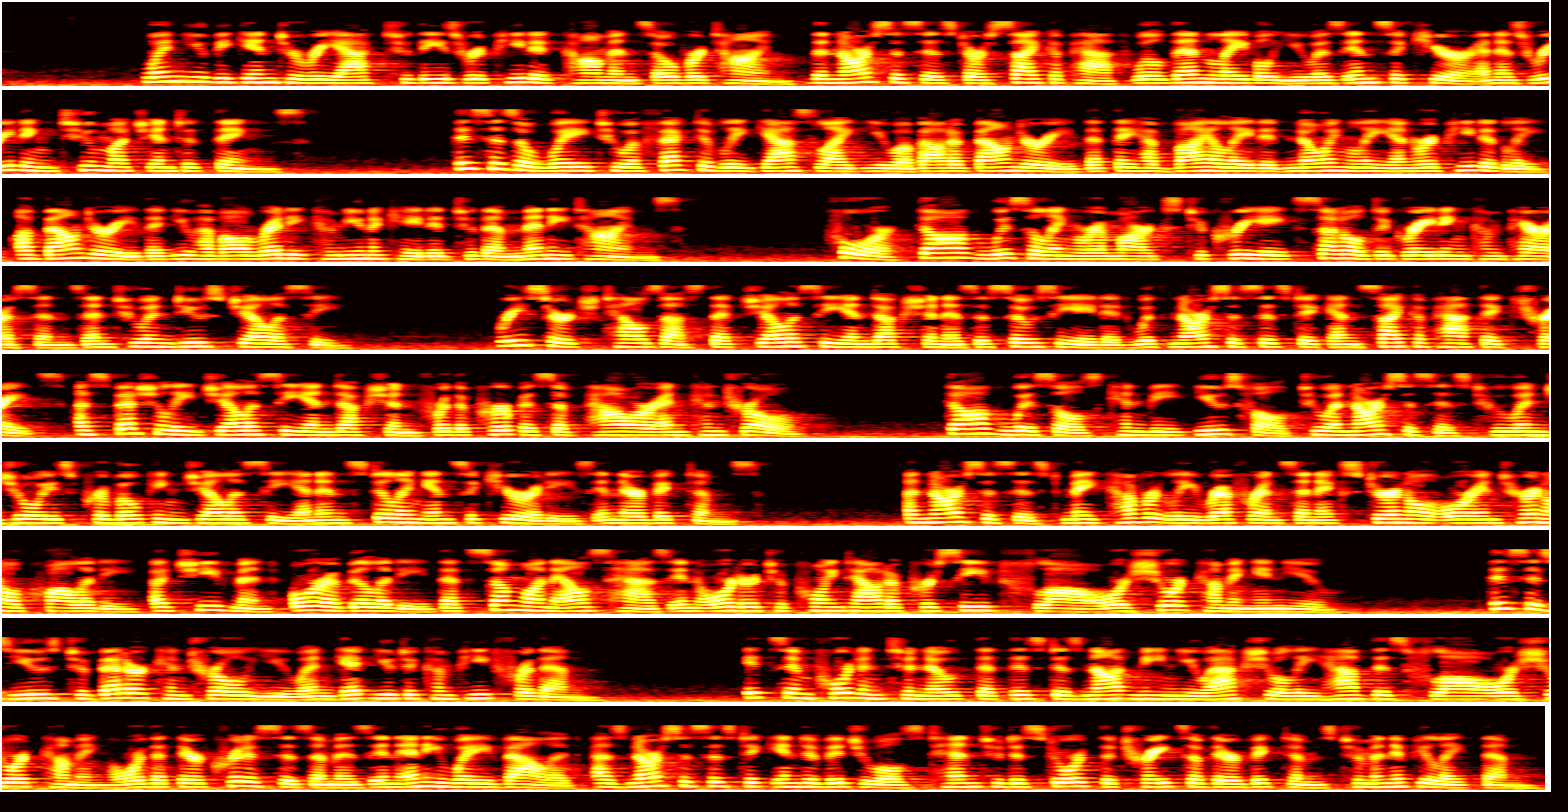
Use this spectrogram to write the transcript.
When you begin to react to these repeated comments over time, the narcissist or psychopath will then label you as insecure and as reading too much into things. This is a way to effectively gaslight you about a boundary that they have violated knowingly and repeatedly, a boundary that you have already communicated to them many times. 4. Dog whistling remarks to create subtle degrading comparisons and to induce jealousy. Research tells us that jealousy induction is associated with narcissistic and psychopathic traits, especially jealousy induction for the purpose of power and control. Dog whistles can be useful to a narcissist who enjoys provoking jealousy and instilling insecurities in their victims. A narcissist may covertly reference an external or internal quality, achievement, or ability that someone else has in order to point out a perceived flaw or shortcoming in you. This is used to better control you and get you to compete for them. It's important to note that this does not mean you actually have this flaw or shortcoming or that their criticism is in any way valid, as narcissistic individuals tend to distort the traits of their victims to manipulate them.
